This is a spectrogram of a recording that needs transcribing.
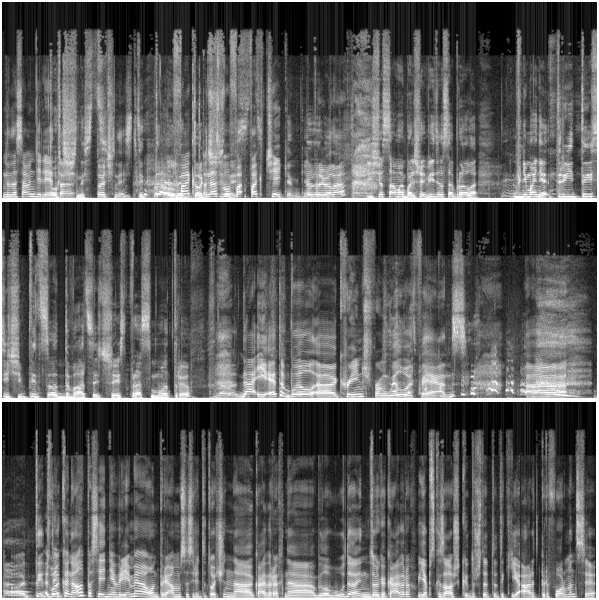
Но на самом деле это Точность. точность. Детальная Факт, у нас был точность. фа- факт-чекинг, я провела. Еще самое большое видео собрало, внимание, 3526 просмотров. Да ладно. Да, и это был э, cringe from Willwood fans. А, ты- твой канал в последнее время, он прям сосредоточен на каверах на Вилловуда, и не только каверах. Я бы сказала, что, что это такие арт-перформансы.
